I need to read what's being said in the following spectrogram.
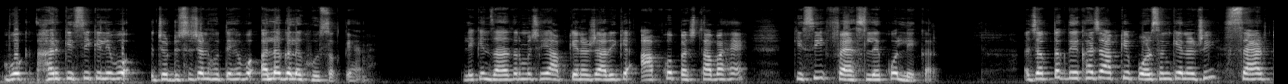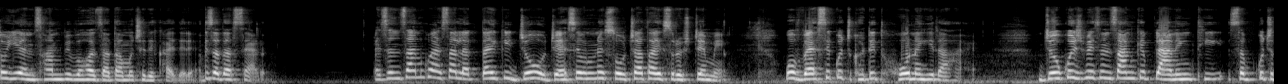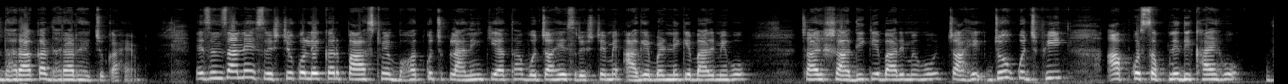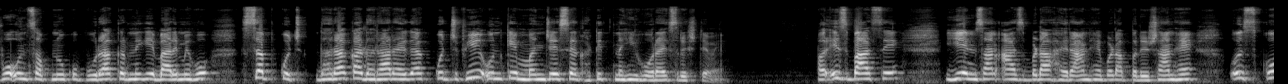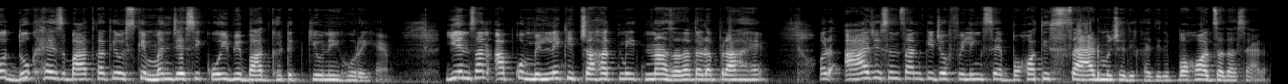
वो हर किसी के लिए वो, जो डिसीज़न होते हैं वो अलग अलग हो सकते हैं। लेकिन ज़्यादातर मुझे आपकी एनर्जी आ रही कि आपको पछतावा है किसी फैसले को लेकर। जब तक देखा जाए आपके पर्सन की एनर्जी सैड तो ये इंसान भी बहुत ज़्यादा मुझे दिखाई दे रहे हैं। ज़्यादा सैड इस इंसान को ऐसा लगता है कि जो जैसे उन्होंने सोचा था इस रिश्ते में, वो वैसे कुछ घटित हो नहीं रहा है। जो कुछ भी इस इंसान की प्लानिंग थी, सब कुछ धरा का धरा रह चुका है। इस इंसान ने इस रिश्ते को लेकर पास्ट में बहुत कुछ प्लानिंग किया था। वो चाहे इस रिश्ते में आगे बढ़ने के बारे में हो, चाहे शादी के बारे में हो, चाहे जो कुछ भी आपको सपने दिखाए हो, वो उन सपनों को पूरा करने के बारे में हो, सब कुछ धरा का धरा रहेगा कुछ भी उनके मन जैसे घटित नहीं हो रहा है इस रिश्ते में। और इस बात से ये इंसान आज बड़ा हैरान है, बड़ा परेशान है। उसको दुख है इस बात का कि उसके मन जैसी कोई भी बात घटित क्यों नहीं हो रही है। ये इंसान आपको मिलने की चाहत में इतना ज़्यादा तड़प रहा है। और आज इस इंसान की जो फीलिंग्स है, बहुत ही सैड मुझे दिखाई दे रही बहुत ज़्यादा सैड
